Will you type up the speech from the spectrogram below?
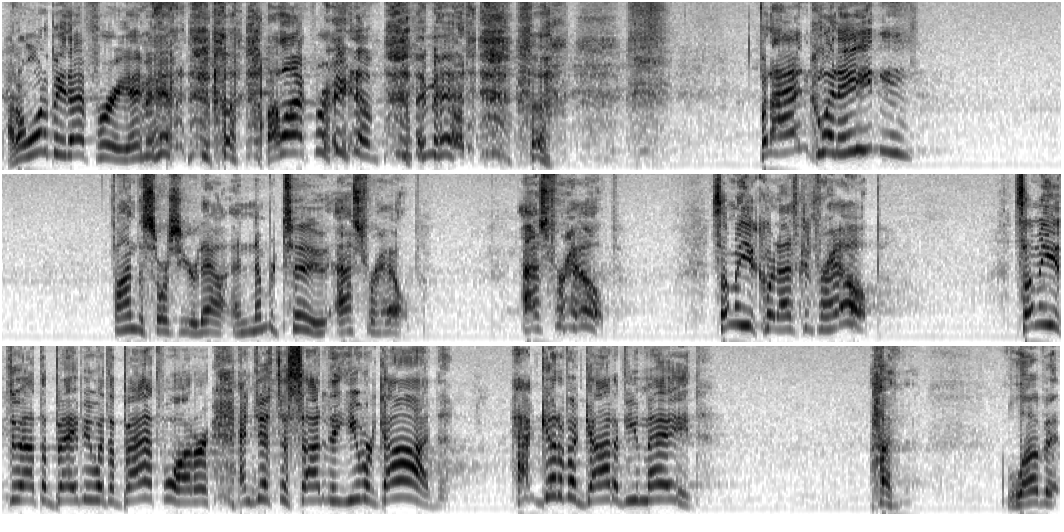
I don't want to be that free. Amen. I like freedom. Amen. but I hadn't quit eating. Find the source of your doubt. And number two, ask for help. Ask for help. Some of you quit asking for help. Some of you threw out the baby with the bathwater and just decided that you were God. How good of a God have you made? I love it.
